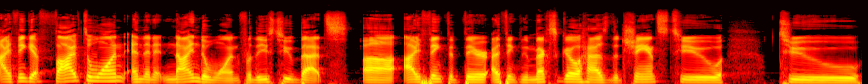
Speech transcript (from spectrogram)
I think at five to one and then at nine to one for these two bets, uh, I think that there, I think New Mexico has the chance to to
